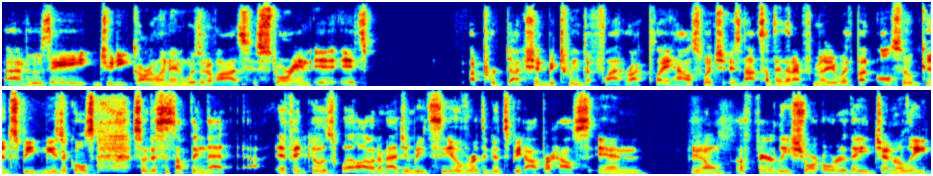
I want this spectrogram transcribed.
um, who's a Judy Garland and Wizard of Oz historian. It, it's a production between the Flat Rock Playhouse, which is not something that I'm familiar with, but also Goodspeed Musicals. So this is something that, if it goes well, I would imagine we'd see over at the Goodspeed Opera House in you know a fairly short order. They generally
